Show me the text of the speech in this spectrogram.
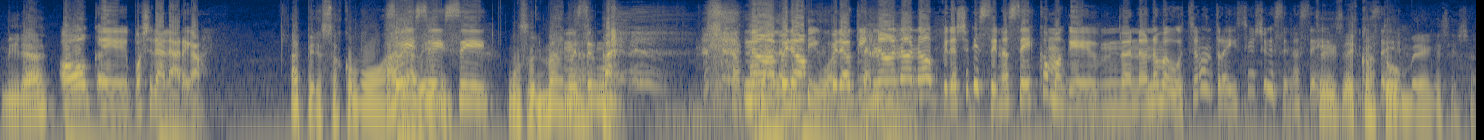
Mira. o eh, pollera larga. Ah, pero sos como árabe. sí, sí, Musulmana. musulmana. No, pero, pero no, no, no, pero yo qué sé, no sé, es como que no, no, no me gusta, es una tradición, yo qué sé, no sé. Sí, es no sé. costumbre, qué sé yo.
